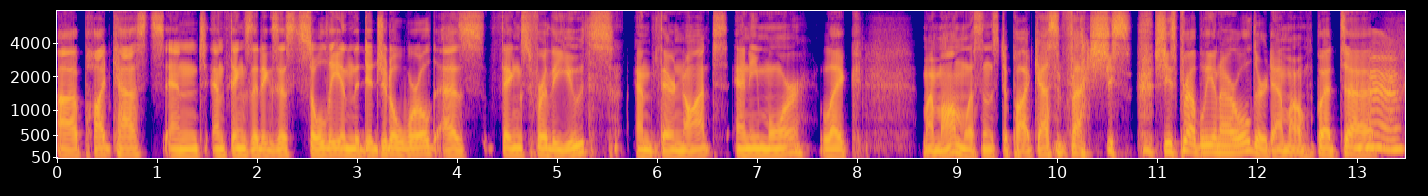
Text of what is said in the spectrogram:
uh, podcasts and and things that exist solely in the digital world as things for the youths, and they're not anymore. Like my mom listens to podcasts. In fact, she's she's probably in our older demo, but. Uh, mm-hmm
